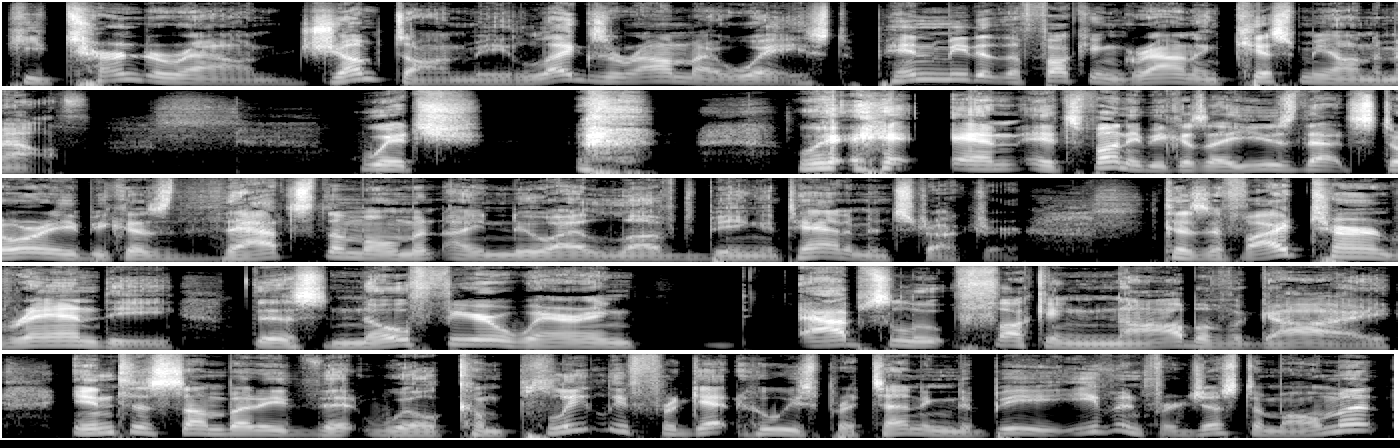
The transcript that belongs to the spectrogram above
he turned around, jumped on me, legs around my waist, pinned me to the fucking ground, and kissed me on the mouth. Which. and it's funny because I use that story because that's the moment I knew I loved being a tandem instructor. Because if I turned Randy, this no fear wearing, absolute fucking knob of a guy into somebody that will completely forget who he's pretending to be, even for just a moment,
